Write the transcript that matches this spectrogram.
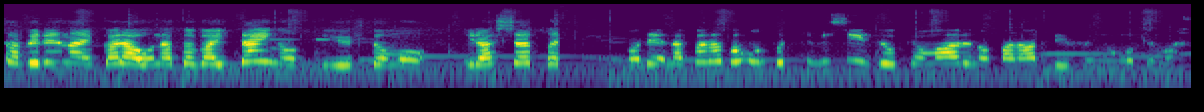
食べれないからお腹が痛いのっていう人もいらっしゃったりので、なかなか本当厳しい状況もあるのかなっていうふうに思ってます。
